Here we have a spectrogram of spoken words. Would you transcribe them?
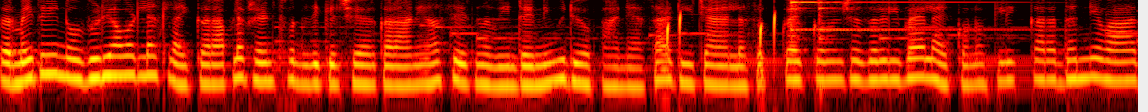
तर मैत्रिणींनो व्हिडिओ आवडल्यास लाईक करा आपल्या फ्रेंड्समध्ये देखील शेअर करा आणि असेच नवीन ट्रेंडिंग व्हिडिओ पाहण्यासाठी चॅनलला सबस्क्राईब करून शेजारील बेल आयकॉन क्लिक करा. धन्यवाद!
